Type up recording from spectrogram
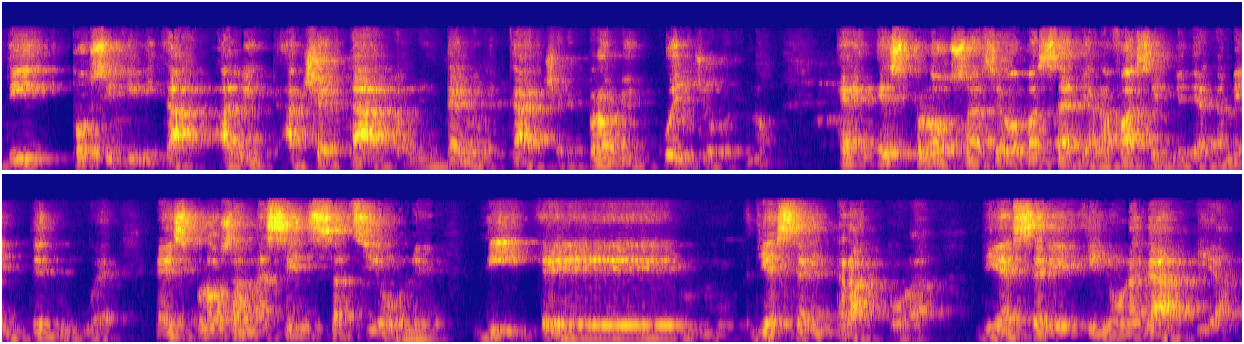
di positività accertato all'interno del carcere proprio in quel giorno, è esplosa, siamo passati alla fase immediatamente 2, è esplosa una sensazione di, eh, di essere in trappola, di essere in una gabbia,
